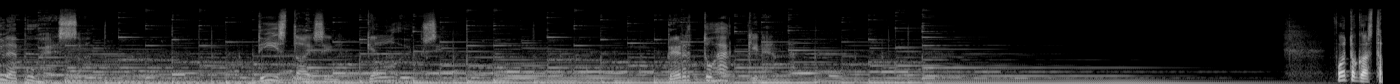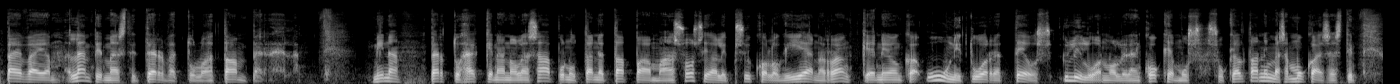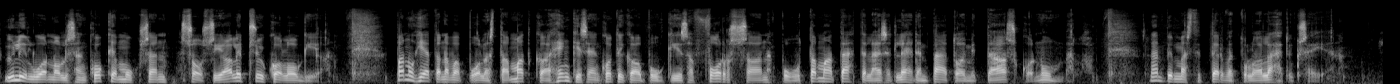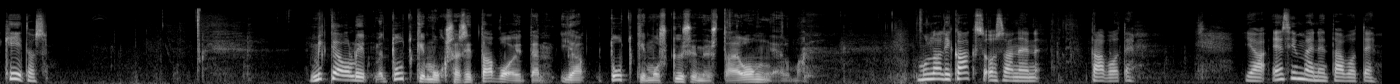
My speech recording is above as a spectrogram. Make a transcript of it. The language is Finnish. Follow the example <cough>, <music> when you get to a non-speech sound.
Yle puheessa. Tiistaisin kello yksi. Perttu Häkkinen. Voitokasta päivää ja lämpimästi tervetuloa Tampereelle. Minä, Perttu Häkkinen, olen saapunut tänne tapaamaan sosiaalipsykologi Jeena Rankkeen, jonka uunituore teos Yliluonnollinen kokemus sukeltaa nimensä mukaisesti yliluonnollisen kokemuksen sosiaalipsykologiaan. Panu Hietanava puolestaan matkaa henkiseen kotikaupunkiinsa Forssaan puhuttamaan tähteläiset lehden päätoimittaja Asko Nummela. Lämpimästi tervetuloa lähetykseen Jeena. Kiitos. Mikä oli tutkimuksesi tavoite ja tutkimuskysymys tai ongelma? Mulla oli kaksiosainen tavoite. Ja ensimmäinen tavoite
